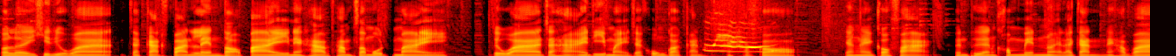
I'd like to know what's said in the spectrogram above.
ก็เลยคิดอยู่ว่าจะกัดฟันเล่นต่อไปนะครับทำสมุดใหม่ หรือว่าจะหา ID ใหม่จะคุ้มกว่ากันนะครับ ก็ยังไงก็ฝากเพื่อนๆคอมเมนต์หน่อยละกันนะครับว่า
